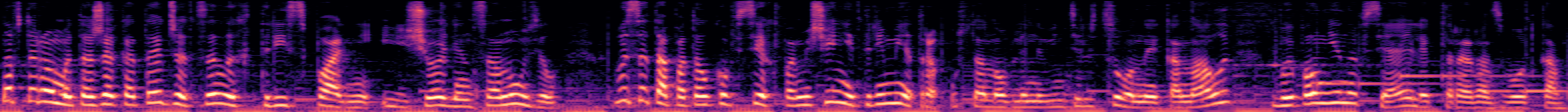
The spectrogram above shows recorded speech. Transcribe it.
На втором этаже коттеджа целых три спальни и еще один санузел. Высота потолков всех помещений 3 метра, установлены вентиляционные каналы, выполнена вся электроразводка.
